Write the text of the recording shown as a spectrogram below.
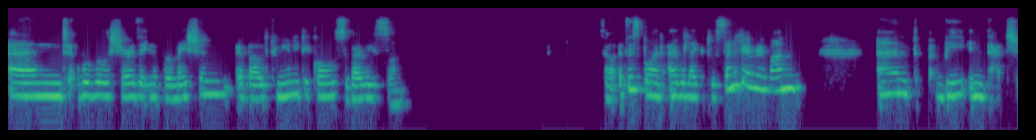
and we will share the information about community calls very soon. So at this point, I would like to thank everyone and be in touch.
